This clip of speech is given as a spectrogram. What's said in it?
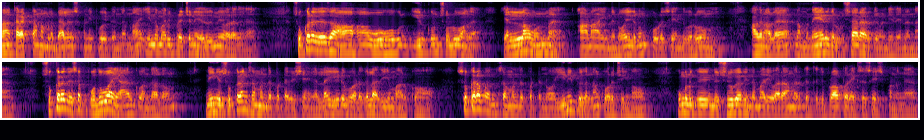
நான் கரெக்டாக நம்மளை பேலன்ஸ் பண்ணி போயிட்டு இருந்தோம்னா இந்த மாதிரி பிரச்சனை எதுவுமே வராதுங்க. சுக்கர தேசை ஆஹா ஓஹோ இருக்குன்னு சொல்லுவாங்க. எல்லாம் உண்மை. ஆனால் இந்த நோய்களும் கூட சேர்ந்து வரும். அதனால் நம்ம நேர்கள் உஷாராக இருக்க வேண்டியது என்னென்னா சுக்கரதிசை பொதுவாக யாருக்கு வந்தாலும் நீங்கள் சுக்கரன் சம்மந்தப்பட்ட விஷயங்களில் ஈடுபாடுகள் அதிகமாக இருக்கும். சுக்கரன் சம்மந்தப்பட்ட நோய் இனிப்புகள்லாம் குறைச்சிக்கணும். உங்களுக்கு இந்த சுகர் இந்த மாதிரி வராமல் இருக்கிறதுக்கு ப்ராப்பர் எக்ஸசைஸ் பண்ணுங்கள்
